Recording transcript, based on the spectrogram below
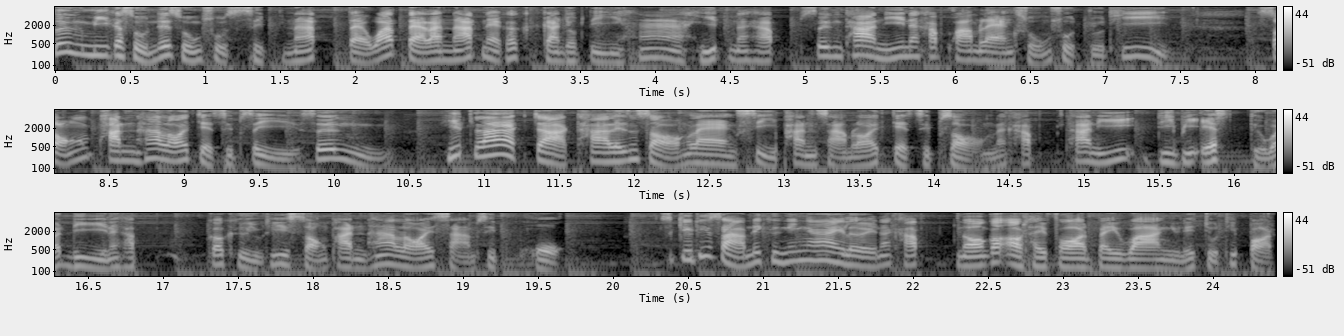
ซึ่งมีกระสุนได้สูงสุด 10 นัด แต่ว่าแต่ละนัดเนี่ยก็คือการโจมตี 5 ฮิตนะครับ ซึ่งท่านี้นะครับความแรงสูงสุดอยู่ที่ 2,574 ซึ่งฮิตแรกจากทาเลน2แรง 4,372 นะครับ ท่านี้ DPS ถือว่าดีนะครับ ก็คืออยู่ที่ 2,536 สกิลที่ 3 นี่คือง่ายๆเลยนะครับ น้องก็เอาไทฟอนไปวางอยู่ในจุดที่ปลอด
